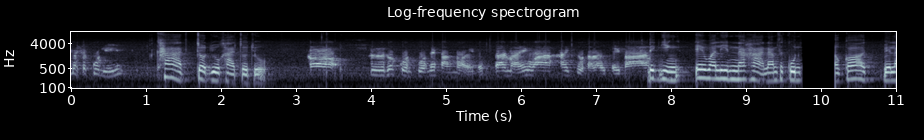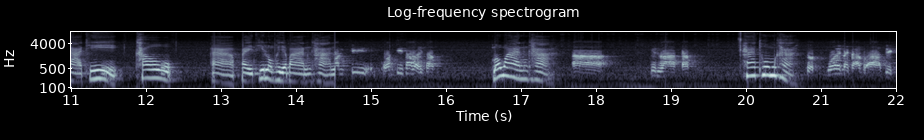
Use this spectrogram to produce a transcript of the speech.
เมื่อสักครู่นี้ ค่ะจดอยู่ค่ะจดอยู่ ก็คือรบกวนทวนให้ฟังหน่อยได้ไหมว่าให้จดอะไรไปบ้าง เด็กหญิงเอวาลินนะคะนามสกุล แล้วก็เวลาที่เข้า อ่า ไปที่โรงพยาบาลค่ะ วันที่วันที่เท่าไหร่ครับ เมื่อวานค่ะ อ่า เวลาครับห้าทุ่มค่ะ จดด้วยนะครับอ่าเด็ก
